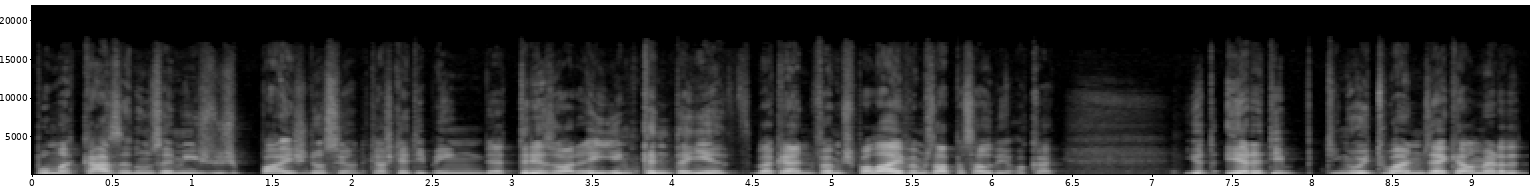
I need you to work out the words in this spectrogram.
para uma casa de uns amigos dos pais, não sei onde, que acho que é tipo em 3 horas, aí em Cantanhede, bacana, vamos para lá e vamos lá passar o dia, ok. E era tipo, tinha 8 anos, é aquela merda,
